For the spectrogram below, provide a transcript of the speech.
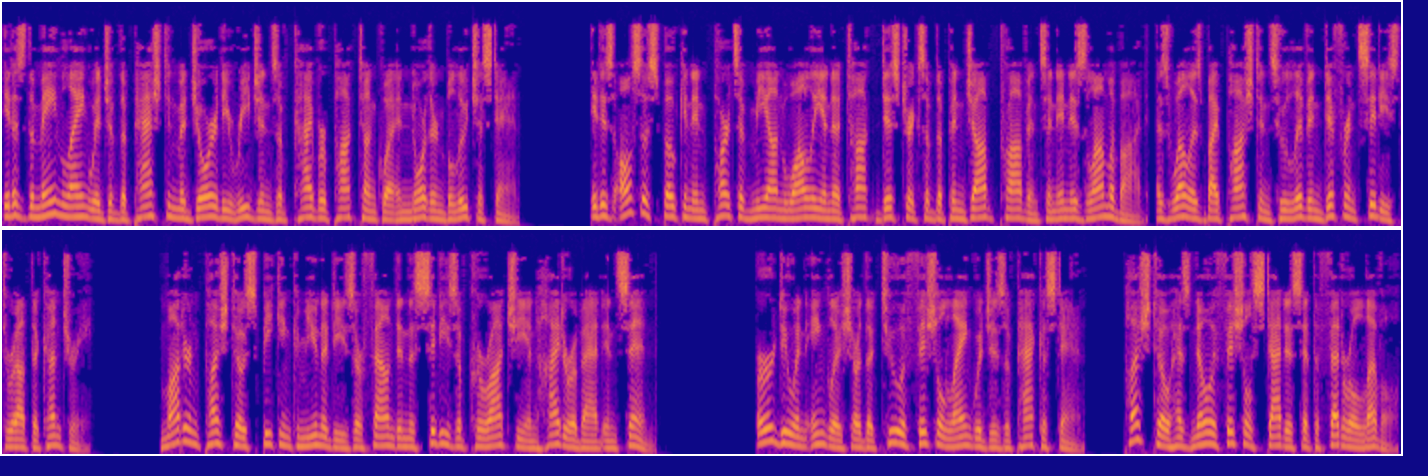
It is the main language of the Pashtun majority regions of Khyber Pakhtunkhwa and northern Balochistan. It is also spoken in parts of Mianwali and Attock districts of the Punjab province and in Islamabad, as well as by Pashtuns who live in different cities throughout the country. Modern Pashto-speaking communities are found in the cities of Karachi and Hyderabad in Sindh. Urdu and English are the two official languages of Pakistan. Pashto has no official status at the federal level.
